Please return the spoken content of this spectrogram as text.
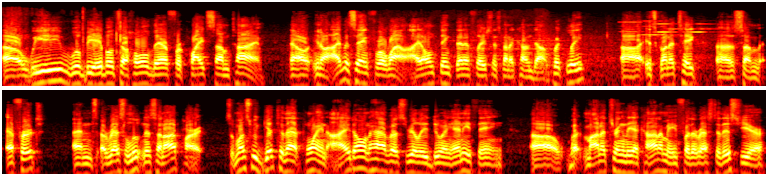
uh, we will be able to hold there for quite some time. Now, you know, I've been saying for a while, I don't think that inflation is going to come down quickly. Uh, it's going to take uh, some effort and a resoluteness on our part. So once we get to that point, I don't have us really doing anything uh, but monitoring the economy for the rest of this year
